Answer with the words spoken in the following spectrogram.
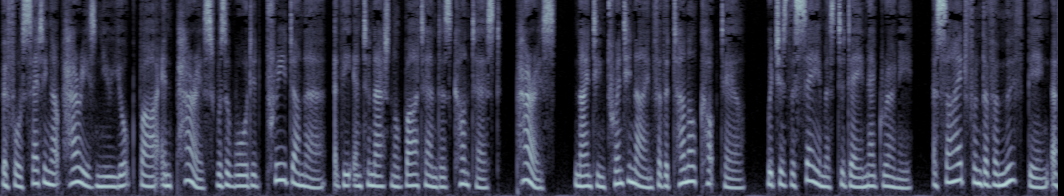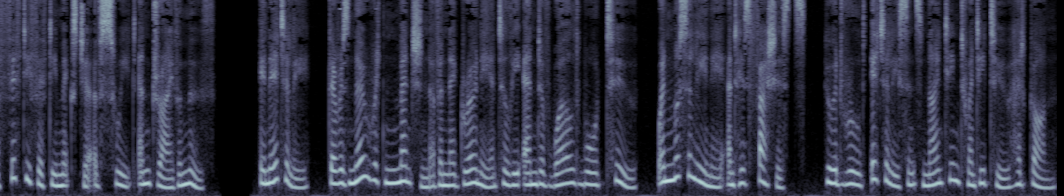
before setting up Harry's New York bar in Paris, was awarded Prix d'honneur at the International Bartenders Contest, Paris, 1929 for the Tunnel cocktail, which is the same as today Negroni, aside from the vermouth being a 50 50 mixture of sweet and dry vermouth. In Italy, there is no written mention of a Negroni until the end of World War II, when Mussolini and his fascists, who had ruled Italy since 1922, had gone.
